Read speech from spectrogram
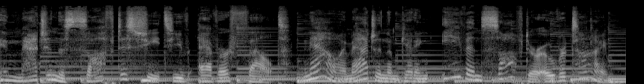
Imagine the softest sheets you've ever felt. Now imagine them getting even softer over time.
